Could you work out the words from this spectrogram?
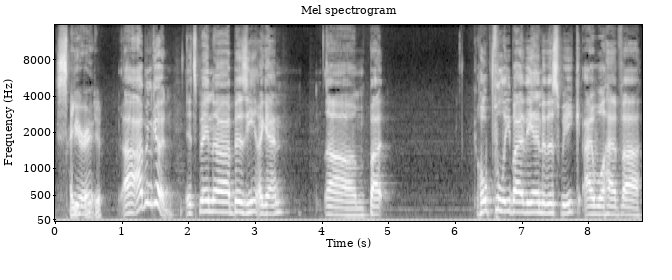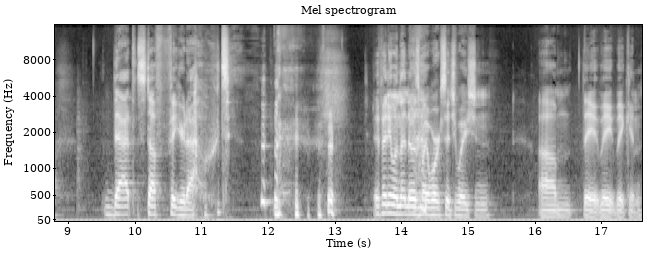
Spirit. been, dude? Uh, I've been good. It's been uh, busy again, um, but hopefully by the end of this week, I will have uh, that stuff figured out. if anyone that knows my work situation, um, they, they they can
